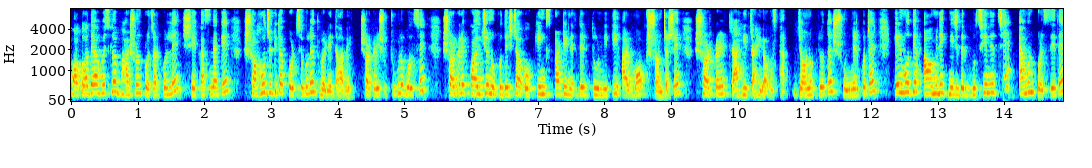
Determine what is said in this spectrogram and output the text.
ফতোয়া দেওয়া হয়েছিল, ভাষণ প্রচার করলে শেখ হাসিনাকে সহযোগিতা করছে বলে ধরে নিতে হবে। সরকারি সূত্রগুলো বলছে, সরকারের কয়েকজন উপদেষ্টা ও কিংস পার্টি নেতাদের দুর্নীতি আর মব সন্ত্রাসে সরকারের ত্রাহি ত্রাহি অবস্থা। জনপ্রিয়তা শূন্যের কোটায় এর মধ্যে আওয়ামী লীগ নিজেদের গুছিয়ে নিচ্ছে। এমন পরিস্থিতিতে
